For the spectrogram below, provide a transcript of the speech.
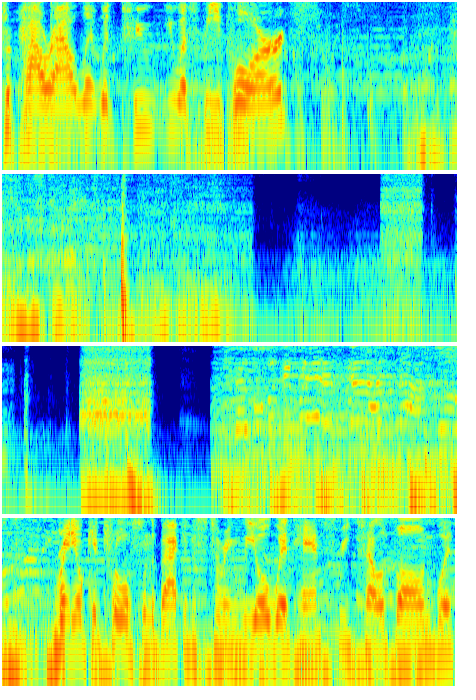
Your power outlet with two USB ports. Radio controls from the back of the steering wheel with hands-free telephone with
